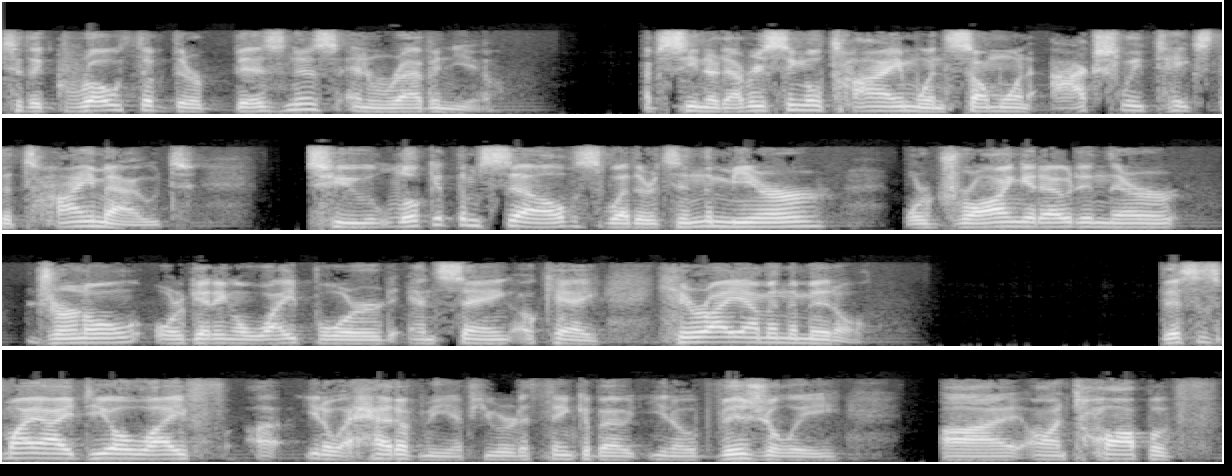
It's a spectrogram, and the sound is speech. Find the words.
to the growth of their business and revenue. I've seen it every single time when someone actually takes the time out to look at themselves, whether it's in the mirror or drawing it out in their journal or getting a whiteboard and saying, okay, here I am in the middle. This is my ideal life, uh, you know, ahead of me. If you were to think about, you know, visually, uh, on top of,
